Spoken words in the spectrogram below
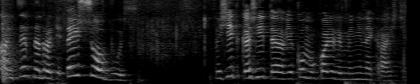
Ай, цеп на дроті. Та й що, бусь? Пишіть, кажіть, в якому кольорі мені найкраще.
